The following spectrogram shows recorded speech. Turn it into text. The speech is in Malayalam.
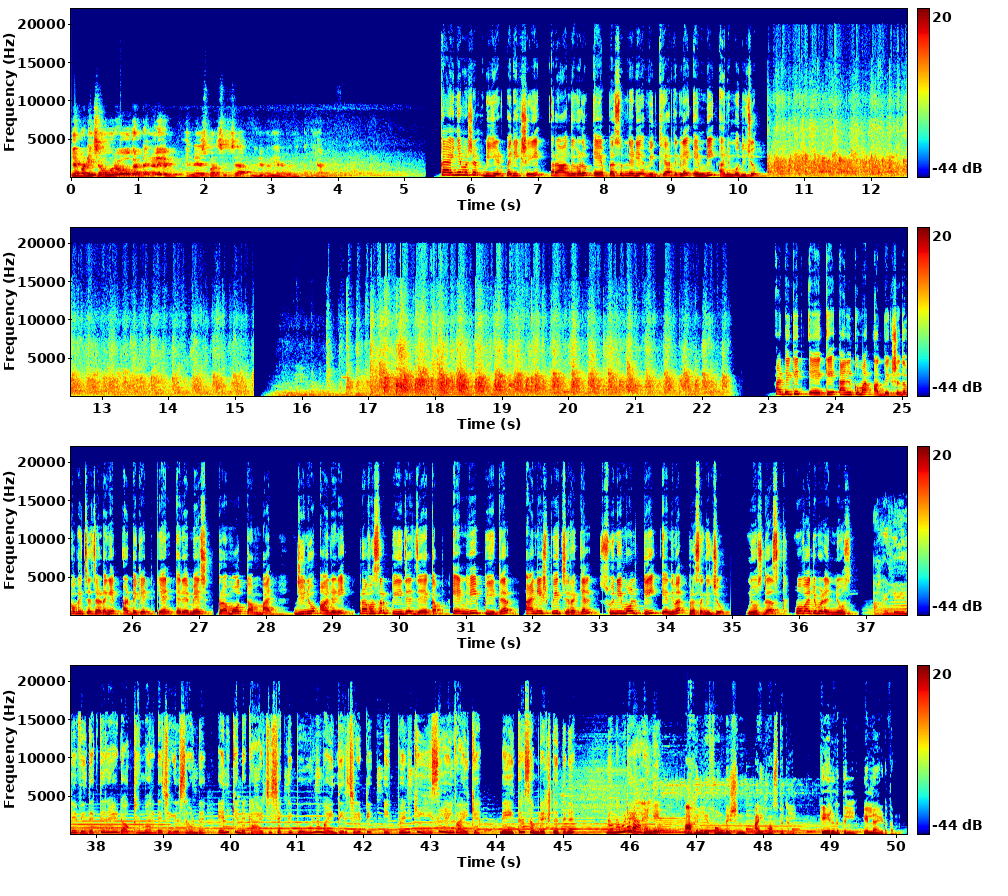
ഞാൻ പഠിച്ച ഓരോ ഘട്ടങ്ങളിലും എന്നെ സ്പർശിച്ച നിരവധി അനവധി അധ്യാപകരുണ്ട് കഴിഞ്ഞ വർഷം ബി എഡ് പരീക്ഷയിൽ റാങ്കുകളും എ പ്ലസും നേടിയ വിദ്യാർത്ഥികളെ എം പി അനുമോദിച്ചു. അഡ്വക്കേറ്റ് എ കെ അനിൽകുമാർ അധ്യക്ഷത വഹിച്ച ചടങ്ങിൽ advocate N Ramesh Pramod Thampan Jinu Antony professor P J Jacob N V Peter Aneesh P Chirakkal Sunimol T എന്നിവർ പ്രസംഗിച്ചു. News desk Muvattupuzha news. അഹല്യയിലെ വിദഗ്ധരായ ഡോക്ടർമാരുടെ ചികിത്സ കൊണ്ട് എനിക്ക് എന്റെ കാഴ്ചശക്തി പൂർണമായും തിരിച്ചു കിട്ടി. ഇപ്പൊ എനിക്ക് ഈസിയായി വായിക്കാം. നേത്ര സംരക്ഷണത്തിന് നമ്മുടെ Ahalya. Ahalya foundation eye hospital കേരളത്തിൽ എല്ലായിടത്തും.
